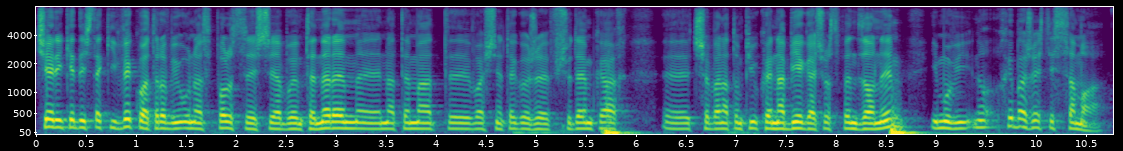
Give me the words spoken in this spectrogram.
Ciery kiedyś taki wykład robił u nas w Polsce, jeszcze ja byłem trenerem na temat właśnie tego, że w siódemkach trzeba na tą piłkę nabiegać rozpędzonym i mówi, no chyba, że jesteś Samoa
